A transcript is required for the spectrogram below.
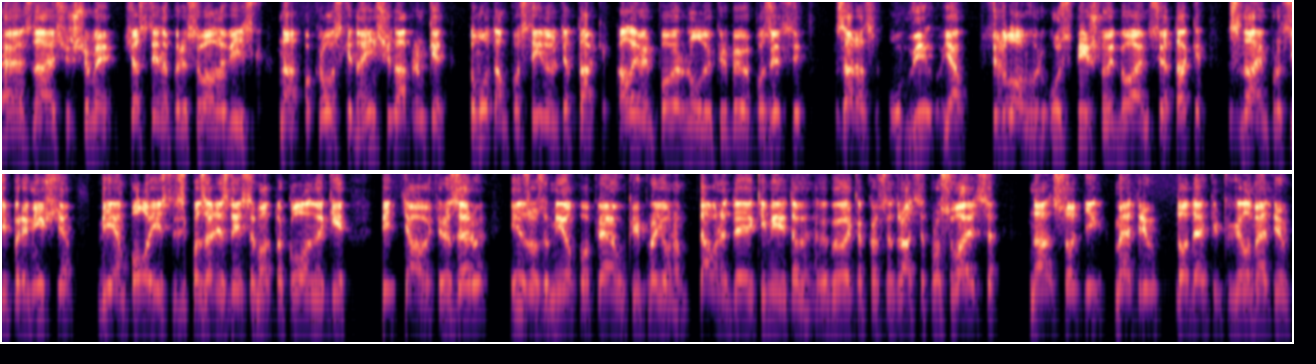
е, знаючи, що ми частина пересували військ на Покровське, на інші напрямки, тому там постійно йдуть атаки. Але ми повернули і укріпили позиції. Зараз у я в цілому говорю, успішно відбиваємо ці атаки, знаємо про ці переміщення, б'ємо по логістиці, по залізницям, автоколонам, які підтягують резерви, і зрозуміло по окремим укріпрайонам. Та вони в деякій мірі там велика концентрація просувається на сотні метрів до декілька кілометрів.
